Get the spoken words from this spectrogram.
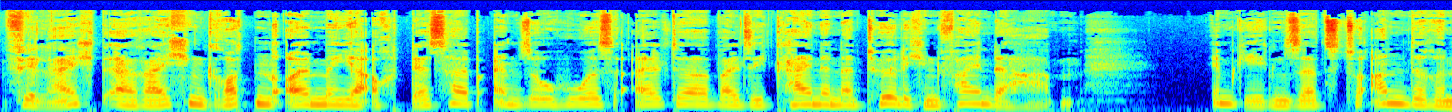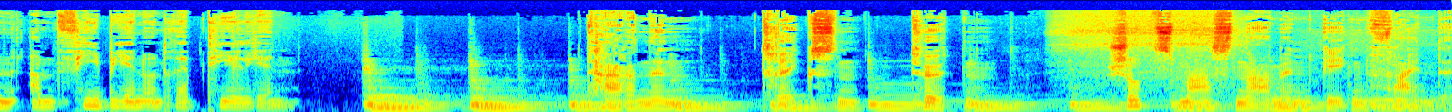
Vielleicht erreichen Grottenolme ja auch deshalb ein so hohes Alter, weil sie keine natürlichen Feinde haben. Im Gegensatz zu anderen Amphibien und Reptilien. Tarnen, Tricksen, Töten. Schutzmaßnahmen gegen Feinde.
